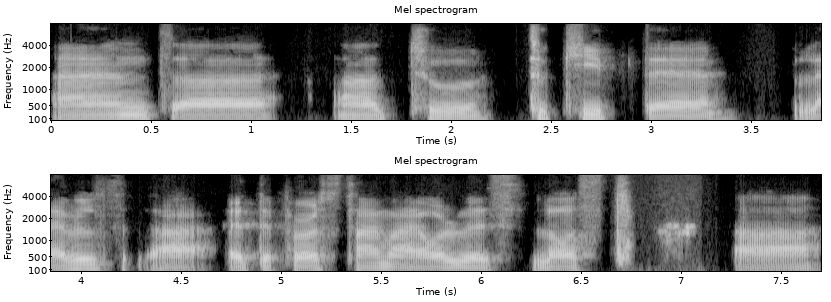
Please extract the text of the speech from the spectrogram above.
and uh, uh, to to keep the levels. Uh, at the first time, I always lost uh,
